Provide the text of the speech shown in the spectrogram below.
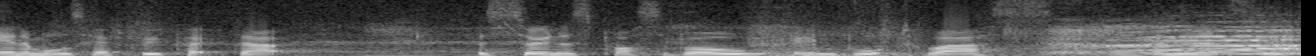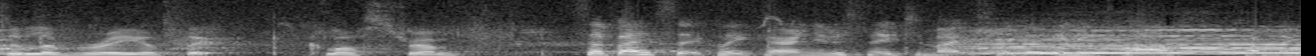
Animals have to be picked up as soon as possible and brought to us, and then it's the delivery of the colostrum. So basically, Karen, you just need to make sure that any calf coming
